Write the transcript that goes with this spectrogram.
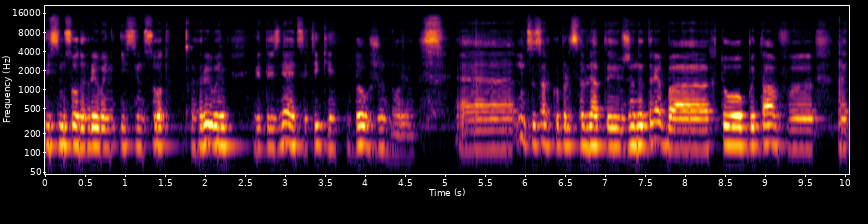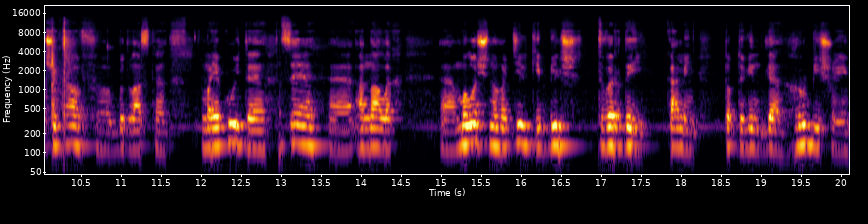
800 гривень і 700 гривень відрізняється тільки довжиною. Е, ну, цесарку представляти вже не треба. Хто питав, е, чекав, будь ласка, маякуйте. Це е, аналог молочного, тільки більш твердий камінь. Тобто він для грубішої е,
